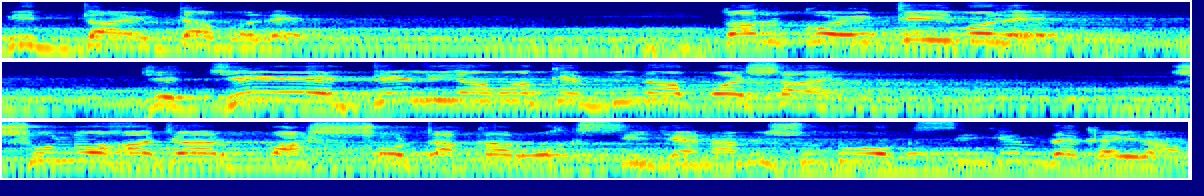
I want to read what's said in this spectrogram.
বিদ্যা এটা বলে, তর্ক এটাই বলে যে যে ডেলি আমাকে বিনা পয়সায় ষোলো হাজার পাঁচশো টাকার অক্সিজেন, আমি শুধু অক্সিজেন দেখাইলাম।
